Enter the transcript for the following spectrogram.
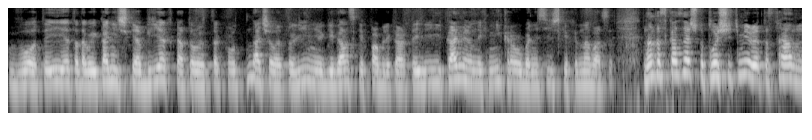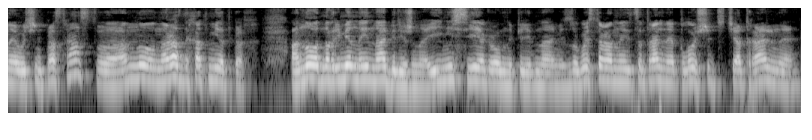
вот, и это такой иконический объект, который так вот начал эту линию гигантских паблик-арт и, и камерных микроурбанистических инноваций. Надо сказать, что площадь мира – это странное очень пространство, оно на разных отметках – оно одновременно и набережная, и Енисей огромный перед нами. С другой стороны, центральная площадь театральная,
